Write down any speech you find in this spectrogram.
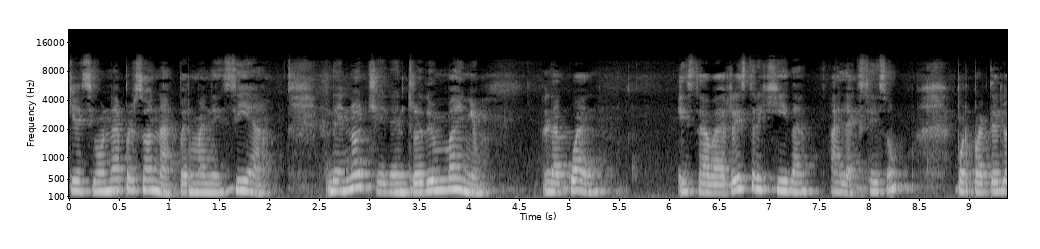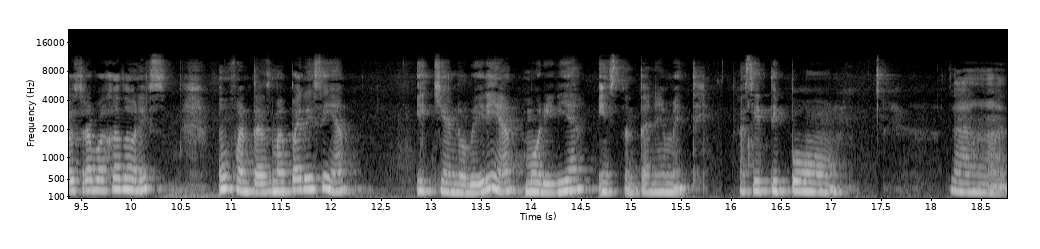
que si una persona permanecía de noche dentro de un baño, la cual estaba restringida al acceso por parte de los trabajadores, un fantasma aparecía y quien lo vería moriría instantáneamente. Así tipo la,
